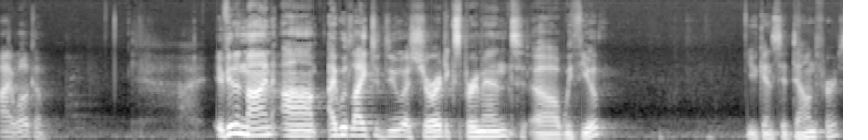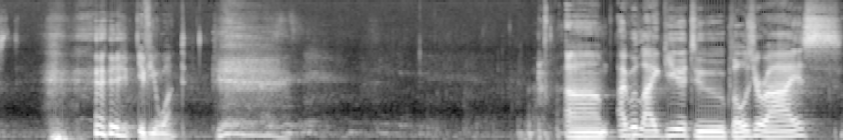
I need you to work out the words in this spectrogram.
Hi, welcome. If you don't mind, um, I would like to do a short experiment uh, with you. You can sit down first, if you want. Um, I would like you to close your eyes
